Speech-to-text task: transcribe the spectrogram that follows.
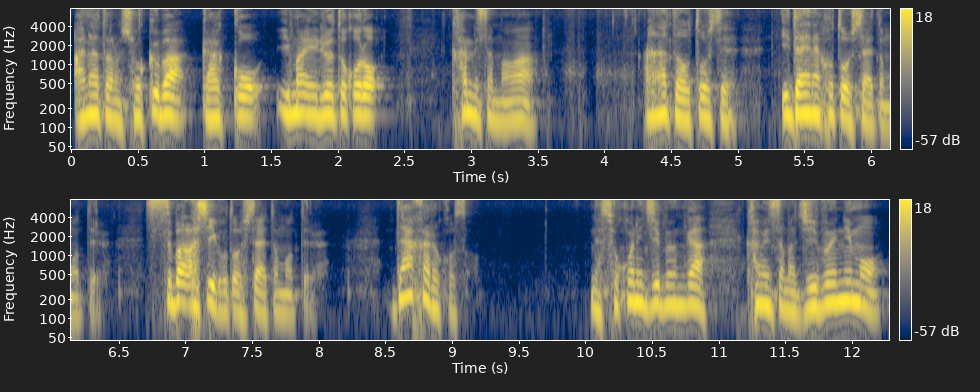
あなたの職場学校今いるところ神様はあなたを通して偉大なことをしたいと思ってる。素晴らしいことをしたいと思ってる。だからこそ、ね、そこに自分が神様自分にも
